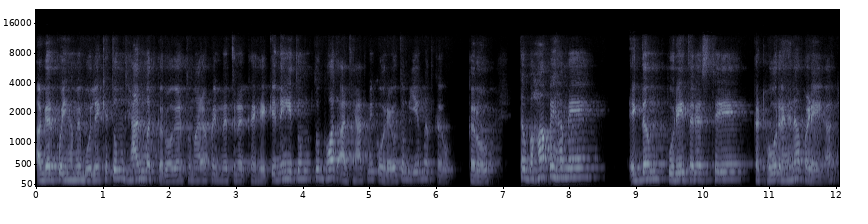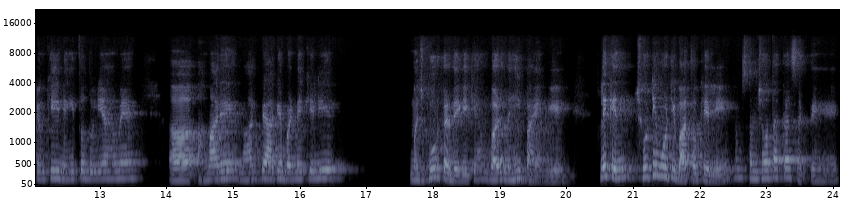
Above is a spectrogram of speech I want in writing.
अगर कोई हमें बोले कि तुम ध्यान मत करो, अगर तुम्हारा कोई मित्र कहे कि नहीं, तुम तुम बहुत आध्यात्मिक हो रहे हो, तुम ये मत करो करो तो वहाँ पे हमें एकदम पूरी तरह से कठोर रहना पड़ेगा, क्योंकि नहीं तो दुनिया हमें हमारे मार्ग पे आगे बढ़ने के लिए मजबूर कर देगी कि हम बढ़ नहीं पाएँगे। लेकिन छोटी मोटी बातों के लिए हम समझौता कर सकते हैं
